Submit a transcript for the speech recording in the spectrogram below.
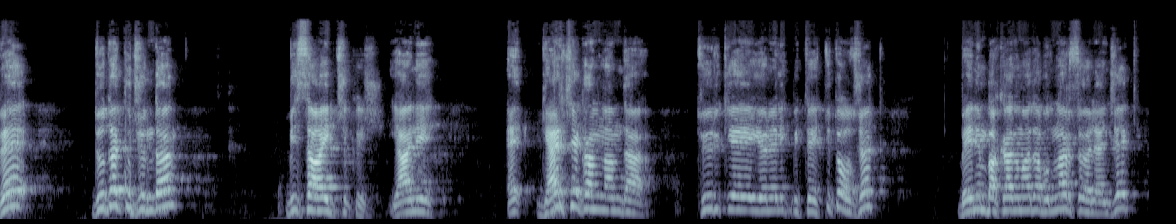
Ve dudak ucundan bir sahip çıkış. Yani e, gerçek anlamda Türkiye'ye yönelik bir tehdit olacak. Benim bakanıma da bunlar söylenecek.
